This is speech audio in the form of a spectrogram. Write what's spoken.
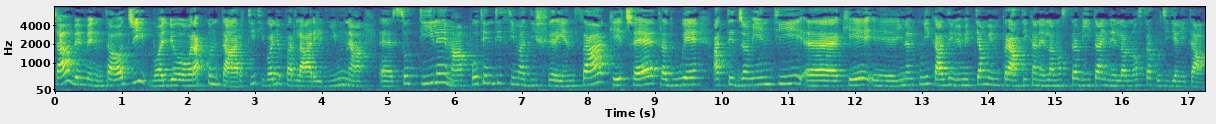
Ciao, benvenuta. Oggi voglio raccontarti, ti voglio parlare di una eh, sottile ma potentissima differenza che c'è tra due atteggiamenti eh, che eh, in alcuni casi noi mettiamo in pratica nella nostra vita e nella nostra quotidianità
